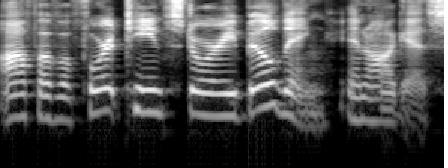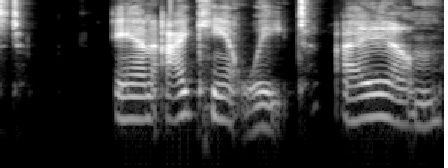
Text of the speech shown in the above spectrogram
off of a 14 story building in August. And I can't wait. I am,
